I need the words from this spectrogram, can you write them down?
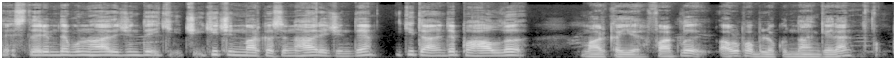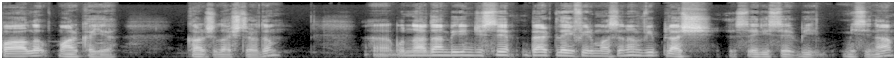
Testlerimde bunun haricinde iki, iki Çin markasının haricinde iki tane de pahalı markayı, farklı Avrupa blokundan gelen pahalı markayı karşılaştırdım. Ee, Bunlardan birincisi Berkeley firmasının Whiplash serisi bir misina.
